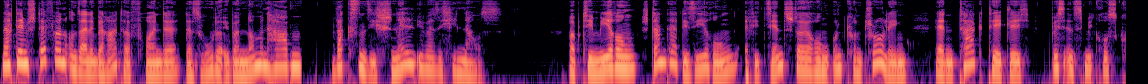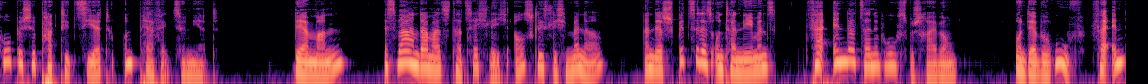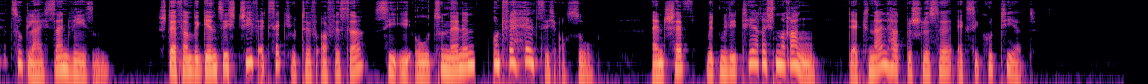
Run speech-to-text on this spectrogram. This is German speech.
Nachdem Stefan und seine Beraterfreunde das Ruder übernommen haben, wachsen sie schnell über sich hinaus. Optimierung, Standardisierung, Effizienzsteuerung und Controlling werden tagtäglich bis ins Mikroskopische praktiziert und perfektioniert. Der Mann, es waren damals tatsächlich ausschließlich Männer, an der Spitze des Unternehmens verändert seine Berufsbeschreibung. Und der Beruf verändert zugleich sein Wesen. Stefan beginnt sich Chief Executive Officer, CEO zu nennen und verhält sich auch so. Ein Chef mit militärischem Rang, der knallhart Beschlüsse exekutiert.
